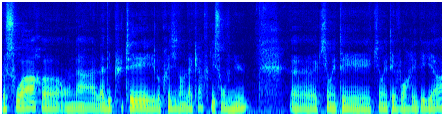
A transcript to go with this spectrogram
Le soir, on a la députée et le président de la CAF qui sont venus, qui, ont été, qui ont été voir les dégâts.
